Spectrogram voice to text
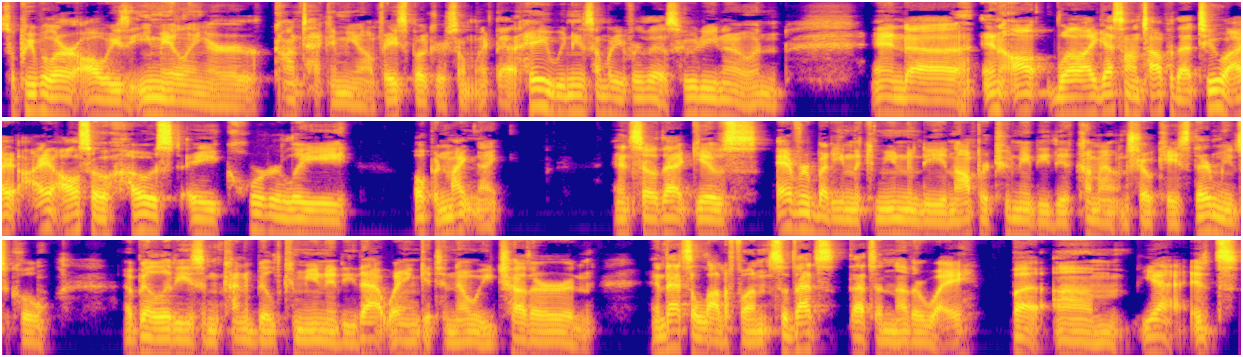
So people are always emailing or contacting me on Facebook or something like that. Hey, we need somebody for this. Who do you know? And and uh and all, well, I guess on top of that too, I I also host a quarterly open mic night. And so that gives everybody in the community an opportunity to come out and showcase their musical abilities and kind of build community that way and get to know each other and and that's a lot of fun. So that's that's another way but um, yeah, it's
